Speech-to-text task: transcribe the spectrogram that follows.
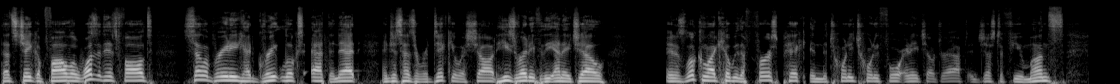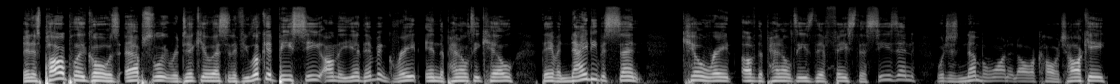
That's Jacob Fowler. Wasn't his fault. Celebrini had great looks at the net and just has a ridiculous shot. He's ready for the NHL and is looking like he'll be the first pick in the 2024 NHL draft in just a few months. And his power play goal was absolutely ridiculous. And if you look at BC on the year, they've been great in the penalty kill. They have a 90% kill rate of the penalties they've faced this season, which is number one in all of college hockey.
